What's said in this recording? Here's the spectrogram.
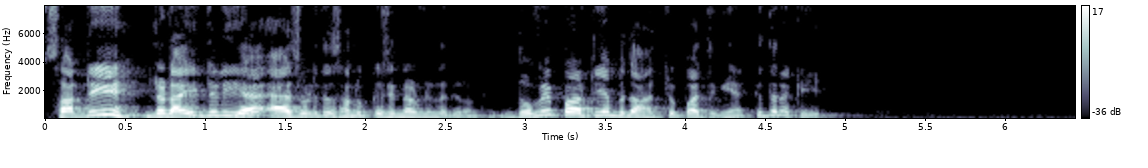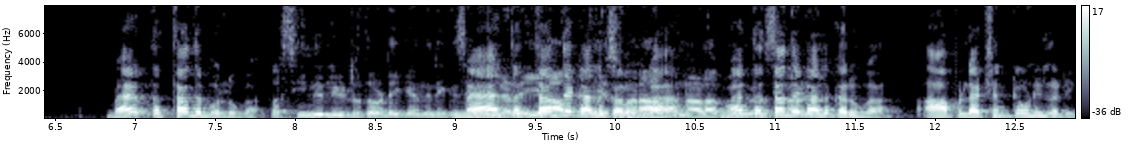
ਸਾਡੀ ਲੜਾਈ ਜਿਹੜੀ ਹੈ ਇਸ ਵੇਲੇ ਤਾਂ ਸਾਨੂੰ ਕਿਸੇ ਨਾਲ ਨਹੀਂ ਨਜ਼ਰ ਆਉਂਦੀ। ਦੋਵੇਂ ਪਾਰਟੀਆਂ ਮੈਦਾਨ 'ਚੋਂ ਭੱਜ ਗਈਆਂ ਕਿਧਰ ਕੀ? ਮੈਂ ਤੱਥਾਂ ਤੇ ਬੋਲੂੰਗਾ। ਪਰ ਸੀਨੀਅਰ ਲੀਡਰ ਤੁਹਾਡੇ ਕਹਿੰਦੇ ਨੇ ਕਿ ਮੈਂ ਸਾਡੀ ਲੜਾਈ ਤੱਥਾਂ ਤੇ ਗੱਲ ਕਰੂੰਗਾ ਮੈਂ ਤੱਥਾਂ ਤੇ ਗੱਲ ਕਰੂੰਗਾ ਆਪ ਇਲੈਕਸ਼ਨ ਕਿਉਂ ਨਹੀਂ ਲੜੀ?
